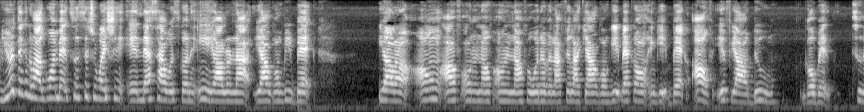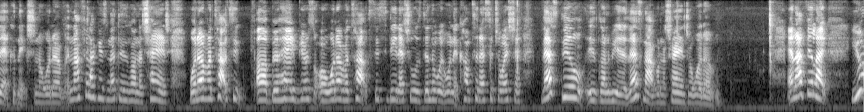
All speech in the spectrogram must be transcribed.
you're thinking about going back to a situation and that's how it's going to end. Y'all are not y'all gonna be back y'all are on off on and off on and off or whatever and i feel like y'all gonna get back on and get back off if y'all do go back to that connection or whatever. And I feel like it's nothing's going to change. Whatever toxic uh, behaviors or whatever toxicity that you was dealing with when it comes to that situation, that still is going to be. That's not going to change or whatever. And I feel like you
